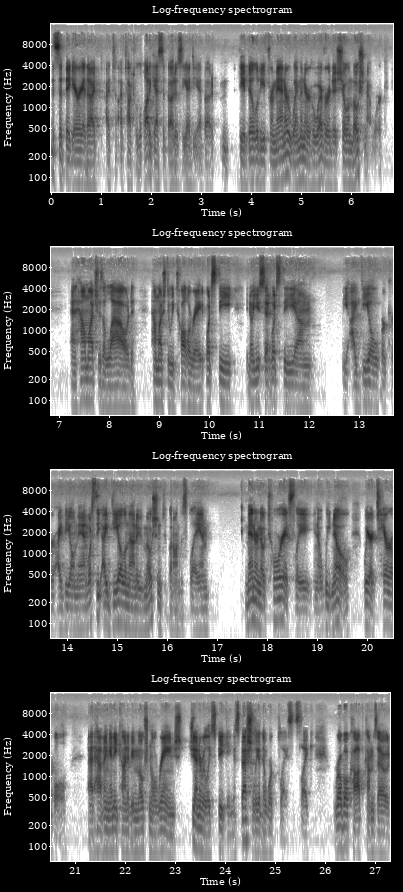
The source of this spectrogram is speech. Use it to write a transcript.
this is a big area that I, I t- I've talked to a lot of guests about is the idea about the ability for men or women or whoever to show emotion at work and how much is allowed how much do we tolerate? What's the you know you said what's the um, the ideal worker ideal man? What's the ideal amount of emotion to put on display? And men are notoriously you know we know we are terrible at having any kind of emotional range generally speaking especially in the workplace. It's like RoboCop comes out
